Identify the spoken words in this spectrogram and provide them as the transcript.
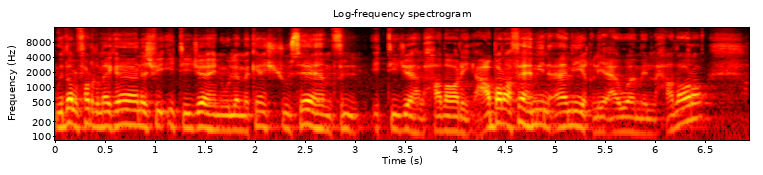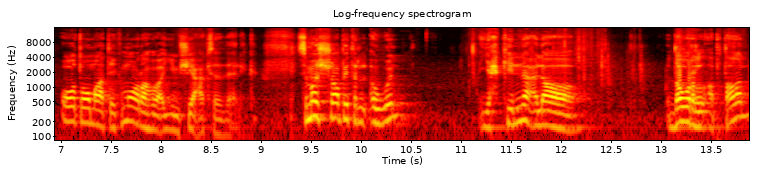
وإذا الفرد ما كانش في اتجاه ولا ما كانش يساهم في الاتجاه الحضاري عبر فهم عميق لعوامل الحضارة أوتوماتيكمون راهو يمشي عكس ذلك. تسمى الشابتر الأول يحكي لنا على دور الأبطال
